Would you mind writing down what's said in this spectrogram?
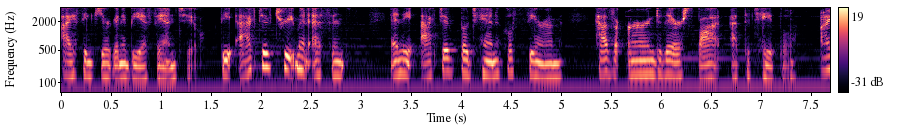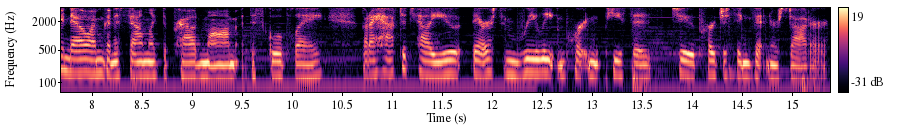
I think you're going to be a fan too. The active treatment essence and the active botanical serum have earned their spot at the table. I know I'm going to sound like the proud mom at the school play, but I have to tell you, there are some really important pieces to purchasing Vintner's Daughter.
